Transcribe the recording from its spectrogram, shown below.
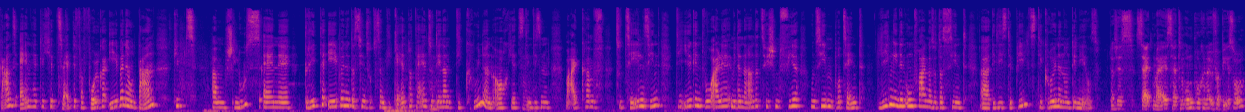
ganz einheitliche zweite Verfolgerebene. Und dann gibt's am Schluss eine dritte Ebene, das sind sozusagen die Kleinparteien, zu denen die Grünen auch jetzt in diesem Wahlkampf zu zählen sind, die irgendwo alle miteinander zwischen 4 und 7 Prozent liegen in den Umfragen. Also das sind äh, die Liste Pilz, die Grünen und die Neos. Das ist seit Mai, seit dem Umbruch in der ÖVP so.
